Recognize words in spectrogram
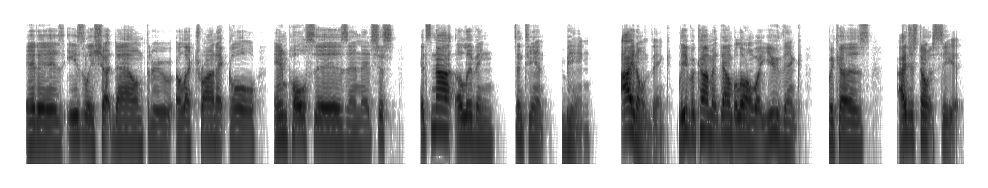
It is easily shut down through electronical impulses, and it's just, it's not a living sentient being. I don't think. Leave a comment down below on what you think because I just don't see it.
